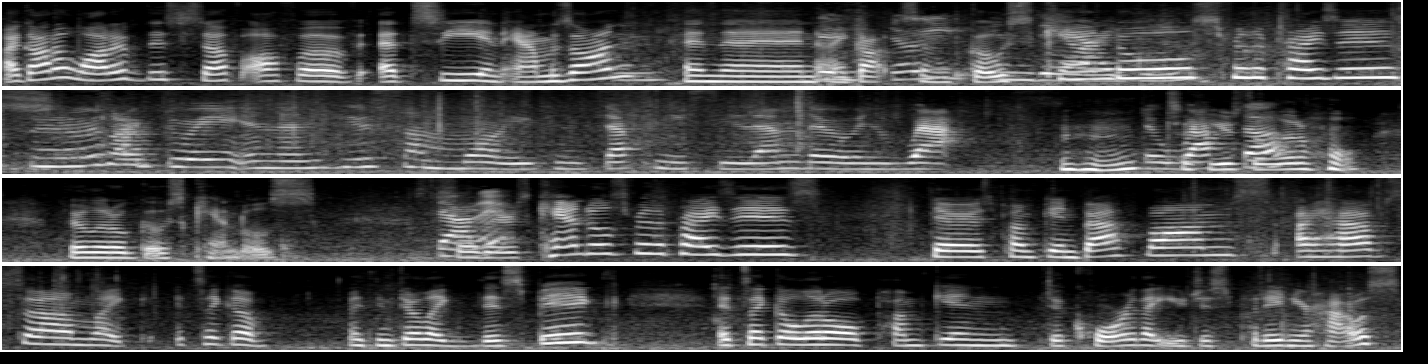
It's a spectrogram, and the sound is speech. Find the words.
I got a lot of this stuff off of Etsy and Amazon. And then I got some ghost there, candles for the prizes. There's our three, and then here's some more. You can definitely see them. They're in wraps. Mm-hmm. They're So here's the little, they're little ghost candles. So that there's it? candles for the prizes. There's pumpkin bath bombs. I have some like it's like a I think they're like this big. It's like a little pumpkin decor that you just put in your house.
